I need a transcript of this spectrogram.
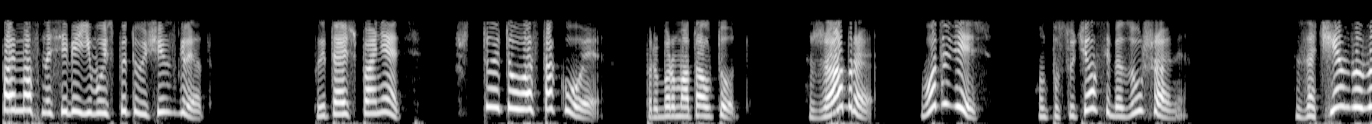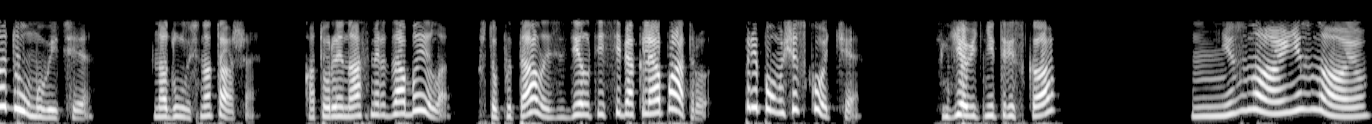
поймав на себе его испытующий взгляд. «Пытаюсь понять, что это у вас такое?» — пробормотал тот. «Жабры? Вот здесь!» — он постучал себя за ушами. «Зачем вы выдумываете?» — надулась Наташа, которая насмерть забыла, что пыталась сделать из себя Клеопатру при помощи скотча. «Я ведь не треска!» «Не знаю, не знаю»,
